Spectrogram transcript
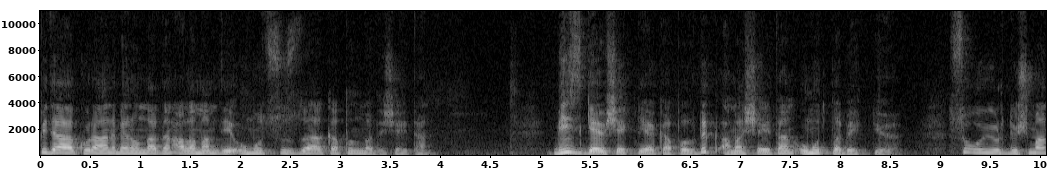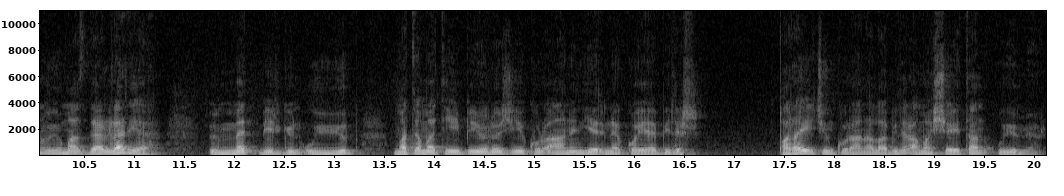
Bir daha Kur'an'ı ben onlardan alamam diye umutsuzluğa kapılmadı şeytan. Biz gevşekliğe kapıldık ama şeytan umutla bekliyor. Su uyur düşman uyumaz derler ya. Ümmet bir gün uyuyup matematiği, biyolojiyi Kur'an'ın yerine koyabilir. Para için Kur'an alabilir ama şeytan uyumuyor.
